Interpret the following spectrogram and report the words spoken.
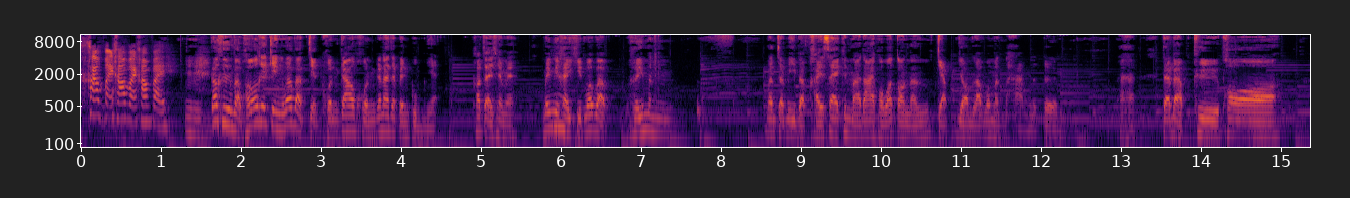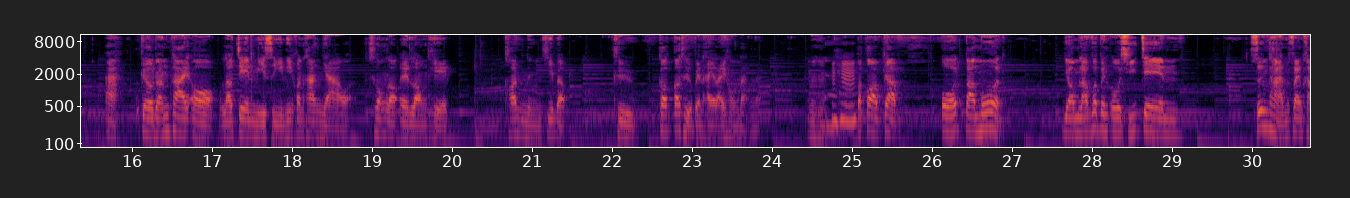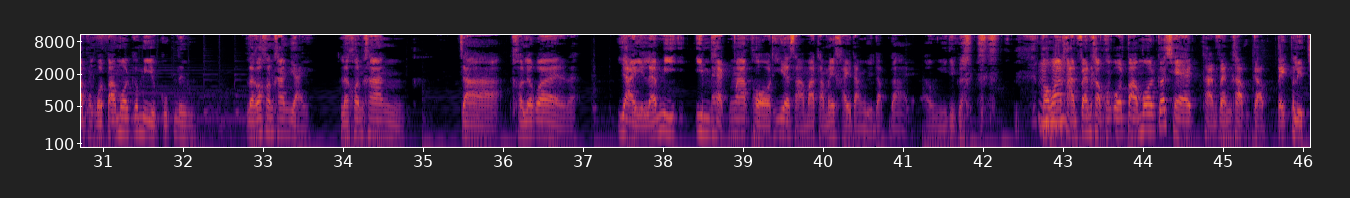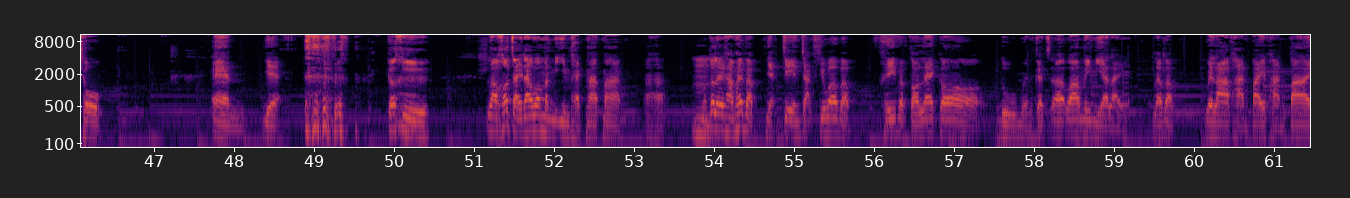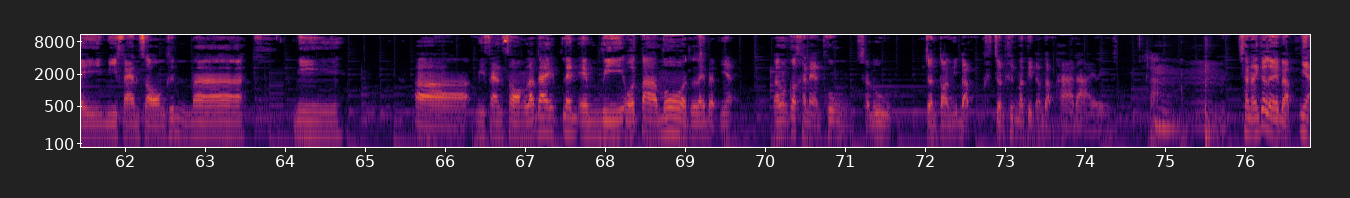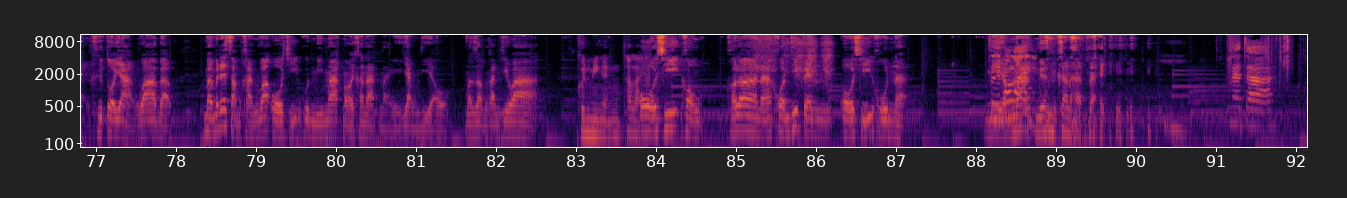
ข้ามไปข้ามไปข้ามไปอืมก็คือแบบเขาก็เก็งๆว่าแบบเจ็ดคนเก้าคนก็น่าจะเป็นกลุ่มเนี้ย เข้าใจใช่ไหม ไม่มีใครคิดว่าแบบ เฮ้ยมัน มันจะมีแบบใครแทรกขึ้นมาได้ เพราะว่าตอนนั้น gap ยอมรับว่ามันห่างเหลือเกินอะฮะแต่แบบคือพอ อะ Girls Don't Cry ออกแล้วเจนมี scene ที่ค่อนข้างยาวอะช่วง long เอ long takeท่อนหนึ่งที่แบบ คือก็ก็ถือเป็นไฮไลท์ของหนังอะอือฮึอือฮึประกอบกับโอ๊ตปราโมดยอมรับว่าเป็นโอชิเจน ซึ่งฐานแฟนคลับของโอ๊ตปราโมดก็มีอยู่กลุ่มหนึ่งแล้วก็ค่อนข้างใหญ่ และค่อนข้าง จะเขาเรียกว่าอะไรนะ ใหญ่และมีอิมแพกมากพอที่จะสามารถทำให้ใครดังหรือดับได้ เอางี้ดีกว่า เพราะว่าฐานแฟนคลับของโอ๊ตปราโมดก็แชร์ฐานแฟนคลับกับเป็กผลิตโชคแอนแย่ก็คือ เราเข้าใจได้ว่ามันมีอิมแพกมากมากๆอะฮะอืมมันก็เลยทำให้แบบเนี่ยเจนจากที่ว่าแบบเฮ้ยแบบตอนแรกก็ดูเหมือนกับว่าไม่มีอะไรอะแล้วแบบเวลาผ่านไปผ่านไป มีแฟนซองขึ้นมา มีอ่า มีแฟนซองแล้วได้เล่น MV โอตปาโมดอะไรแบบเนี้ย แล้วมันก็คะแนนพุ่งชะลูด จนตอนนี้แบบจนขึ้นมาติดอันดับ 5 ได้เลยครับอืมฉะนั้นก็เลยแบบเนี่ยคือตัวอย่างว่าแบบมันไม่ได้สำคัญว่าโอชิคุณมีมากน้อยขนาดไหนอย่างเดียว มันสำคัญที่ว่า คุณมีเงินเท่าไหร่โอชิของเขาเรียกว่านะ คนที่เป็นโอชิคุณน่ะซื้มีอเท่าไหร่อำนาจเงินขนาดไหน น่าจะ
